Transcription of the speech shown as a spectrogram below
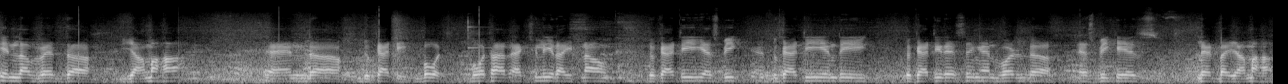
in love with uh, Yamaha and uh, Ducati. Both, both are actually right now Ducati SB, Ducati in the Ducati Racing and World uh, SBK is led by Yamaha.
